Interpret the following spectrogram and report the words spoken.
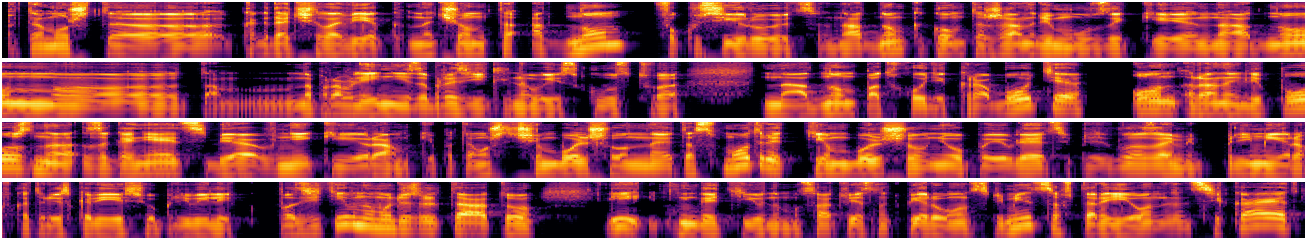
Потому что когда человек на чем-то одном фокусируется, на одном каком-то жанре музыки, на одном э, там, направлении изобразительного искусства, на одном подходе к работе, он рано или поздно загоняет себя в некие рамки, потому что чем больше он на это смотрит, тем больше у него появляется перед глазами примеров, которые, скорее всего, привели к позитивному результату и к негативному. Соответственно, к первому он стремится, вторые он отсекает,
